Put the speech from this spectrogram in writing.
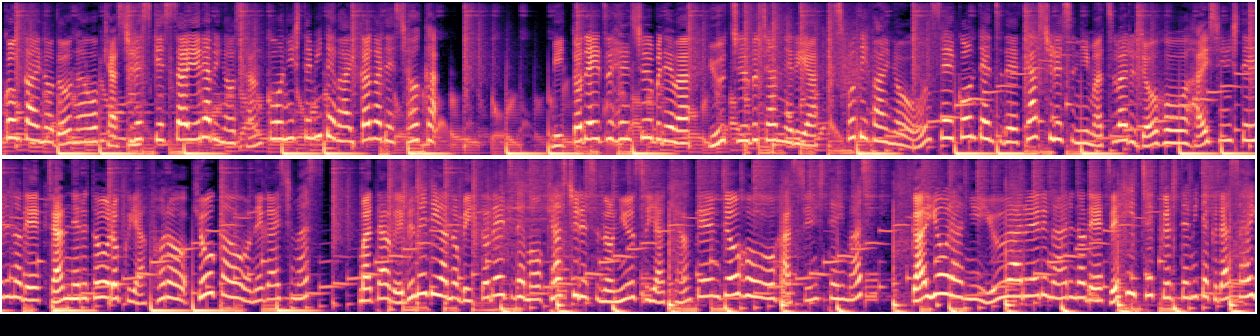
今回の動画をキャッシュレス決済選びの参考にしてみてはいかがでしょうか。ビットデイズ編集部では YouTube チャンネルや Spotify の音声コンテンツでキャッシュレスにまつわる情報を配信しているのでチャンネル登録やフォロー評価をお願いします。またウェブメディアのビットデイズでもキャッシュレスのニュースやキャンペーン情報を発信しています。概要欄に URL があるのでぜひチェックしてみてください。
